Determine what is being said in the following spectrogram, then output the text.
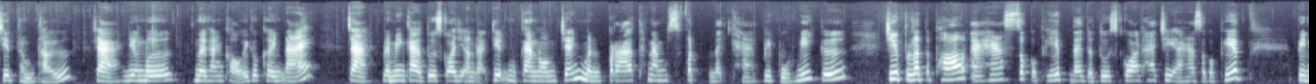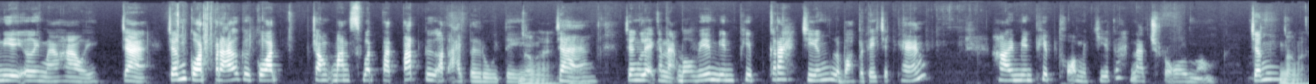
ជាតិត្រឹមត្រូវចាយើងមើលនៅខាងក្រោយក៏ឃើញដែរចាដែលមានការទទួលស្គាល់ជាអន្តរជាតិក្នុងការនាំចេញមិនប្រើថ្នាំស្វិតដាច់ខាតពីព្រោះនេះគឺជាផលិតផលអាហារសុខភាពដែលទទួលស្គាល់ថាជាអាហារសុខភាពពីនាយអើយមកហើយចាអញ្ចឹងគាត់ប្រើគឺគាត់ ចង់បានស្វិតប៉ាត់ប៉ាត់គឺអត់អាចទៅរួចទេហ្នឹងហើយចាអញ្ចឹងលក្ខណៈរបស់វាមានភាពក្រាស់ជាងរបស់ប្រទេសជិតខាងហើយមានភាពធម្មជាតិណា natural ហ្មងអញ្ចឹងហ្នឹងហើយ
